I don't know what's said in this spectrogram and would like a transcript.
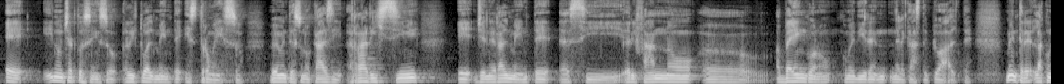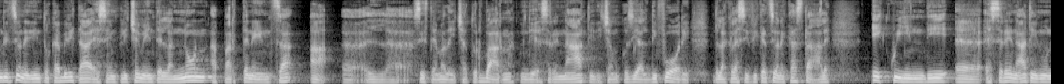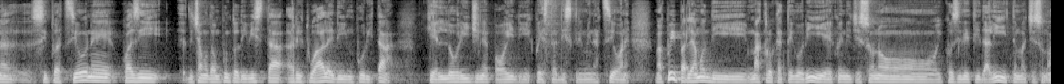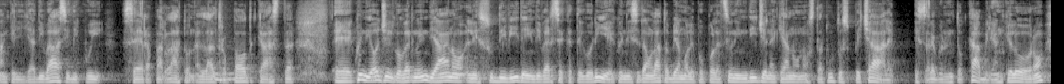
è in un certo senso ritualmente estromesso. Ovviamente sono casi rarissimi e generalmente eh, si rifanno, eh, avvengono, come dire, nelle caste più alte, mentre la condizione di intoccabilità è semplicemente la non appartenenza al eh, sistema dei Chaturvarna, quindi essere nati, diciamo così, al di fuori della classificazione castale e quindi eh, essere nati in una situazione quasi, diciamo da un punto di vista rituale, di impurità, che è l'origine poi di questa discriminazione. Ma qui parliamo di macrocategorie, quindi ci sono i cosiddetti Dalit, ma ci sono anche gli Adivasi di cui si era parlato nell'altro mm-hmm. podcast. Eh, quindi oggi il governo indiano li suddivide in diverse categorie, quindi se da un lato abbiamo le popolazioni indigene che hanno uno statuto speciale, e sarebbero intoccabili anche loro,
